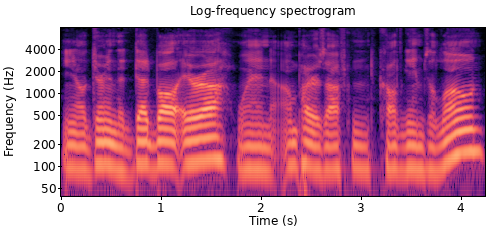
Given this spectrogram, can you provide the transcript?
you know, during the dead ball era when umpires often called games alone.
